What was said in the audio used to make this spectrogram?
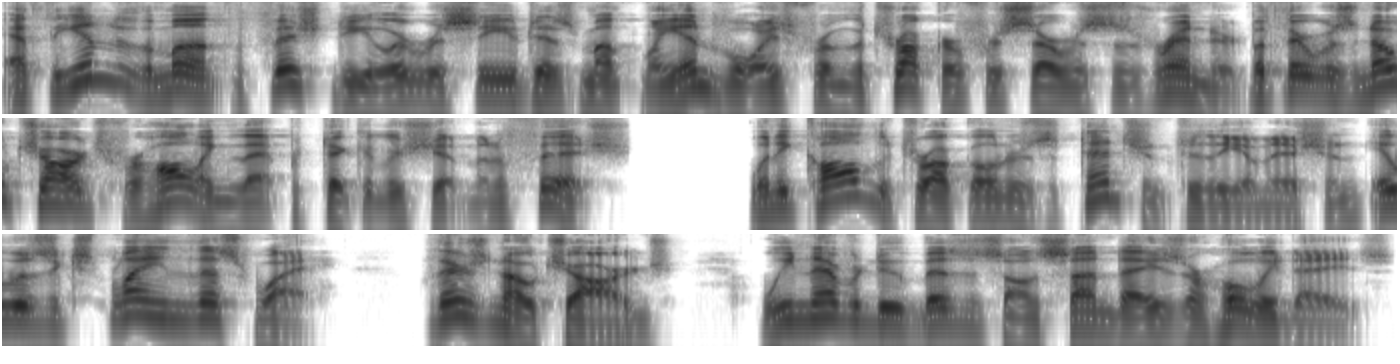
At the end of the month, the fish dealer received his monthly invoice from the trucker for services rendered, but there was no charge for hauling that particular shipment of fish. When he called the truck owner's attention to the omission, it was explained this way There's no charge. We never do business on Sundays or holy days.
